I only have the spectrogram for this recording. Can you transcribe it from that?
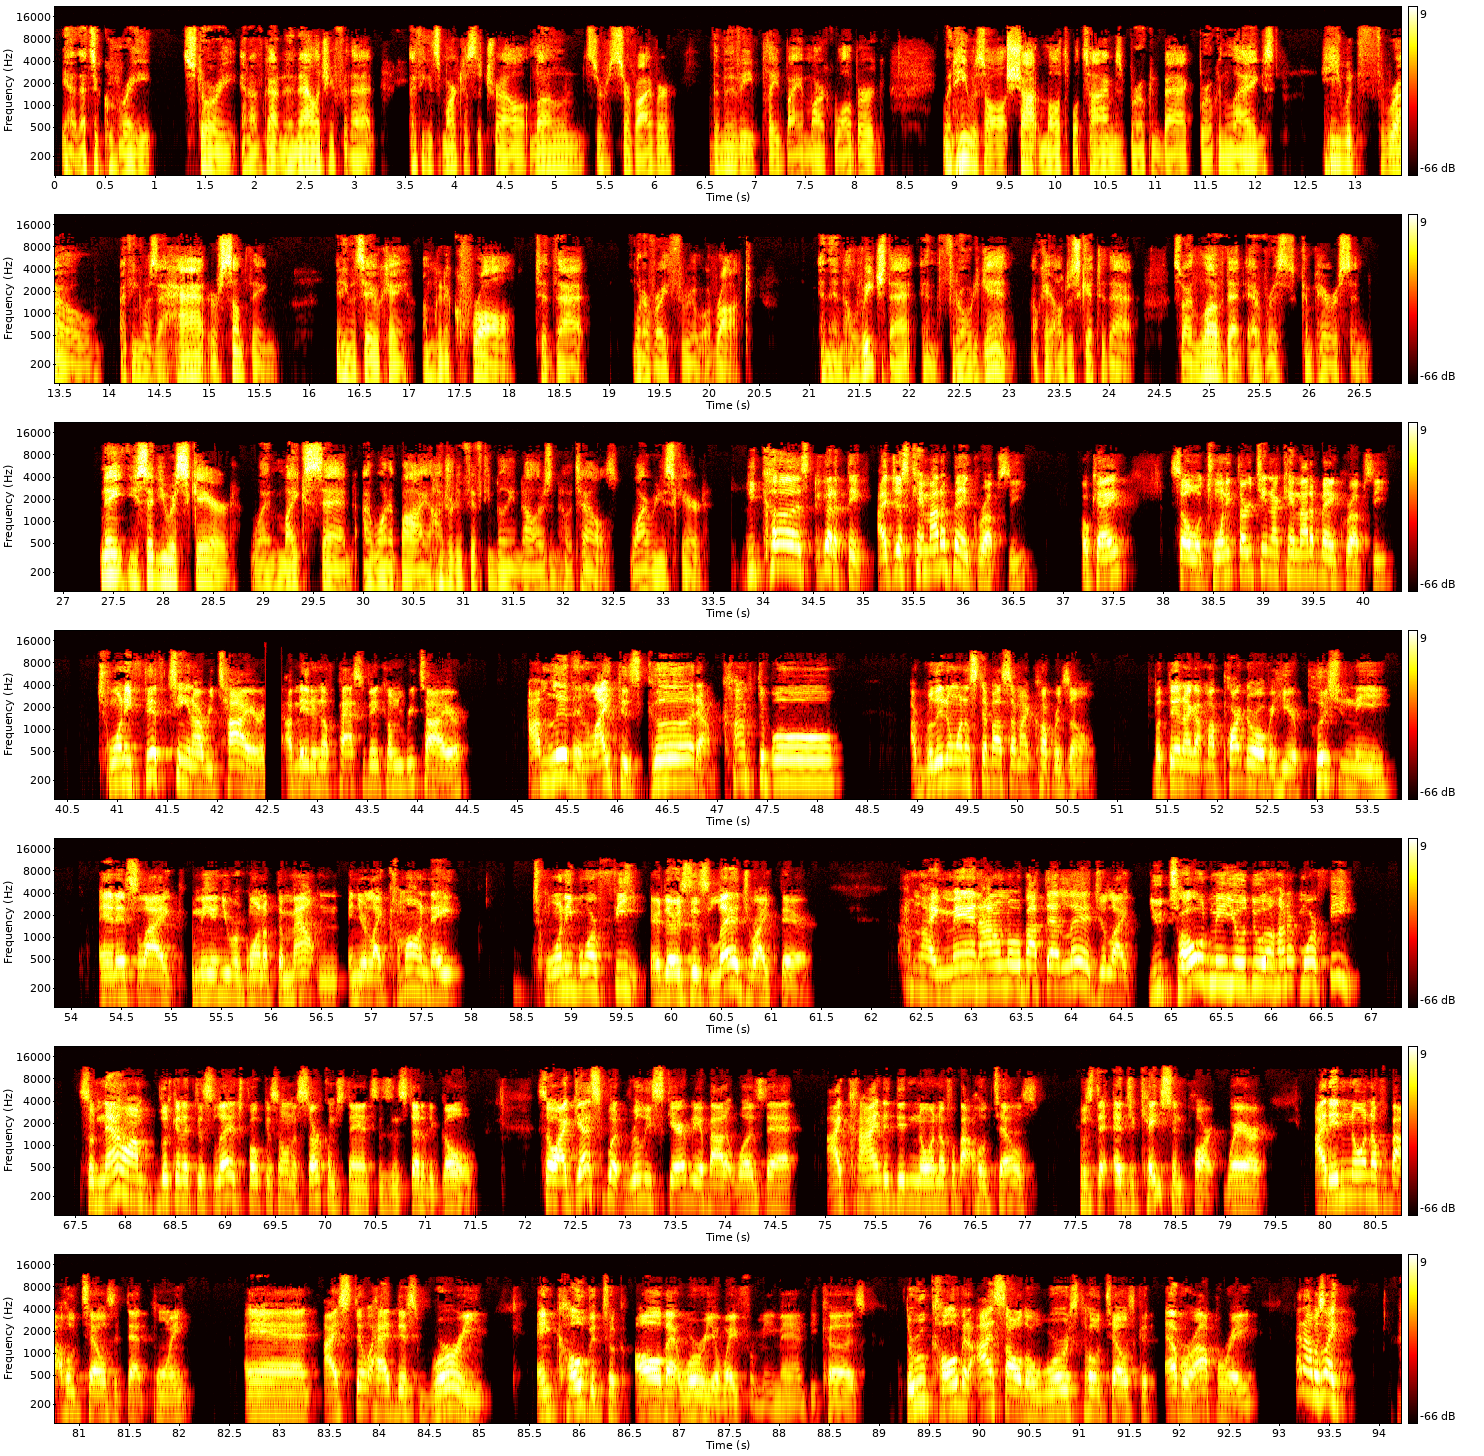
Yeah, that's a great story. And I've got an analogy for that. I think it's Marcus Luttrell, Lone Survivor, the movie played by Mark Wahlberg. When he was all shot multiple times, broken back, broken legs, he would throw, I think it was a hat or something, and he would say, Okay, I'm going to crawl to that, whatever I threw, a rock. And then he'll reach that and throw it again. Okay, I'll just get to that. So I love that Everest comparison. Nate, you said you were scared when Mike said, I want to buy $150 million in hotels. Why were you scared? Because you got to think, I just came out of bankruptcy. Okay. So 2013, I came out of bankruptcy. 2015, I retired. I made enough passive income to retire. I'm living, life is good. I'm comfortable. I really don't want to step outside my comfort zone. But then I got my partner over here pushing me. And it's like me and you were going up the mountain, and you're like, come on, Nate, 20 more feet. There's this ledge right there. I'm like, man, I don't know about that ledge. You're like, you told me you'll do 100 more feet. So now I'm looking at this ledge, focus on the circumstances instead of the goal. So I guess what really scared me about it was that I kind of didn't know enough about hotels. It was the education part where I didn't know enough about hotels at that point, and I still had this worry. And COVID took all that worry away from me, man, because through COVID, I saw the worst hotels could ever operate. And I was like,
